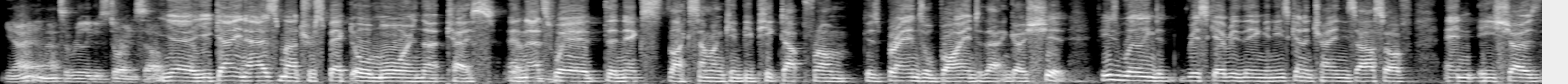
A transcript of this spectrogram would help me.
You know, and that's a really good story in itself. Yeah, you gain as much respect or more in that case, and that's where the next like someone can be picked up from because brands will buy into that and go shit. If he's willing to risk everything and he's going to train his ass off and he shows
